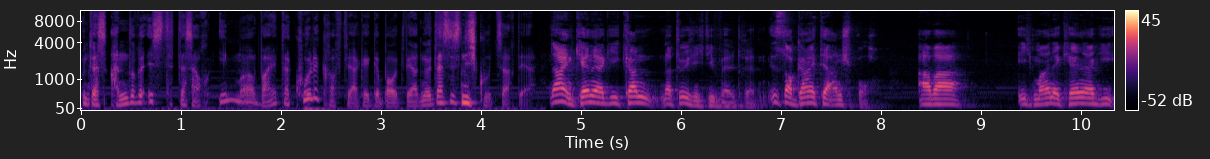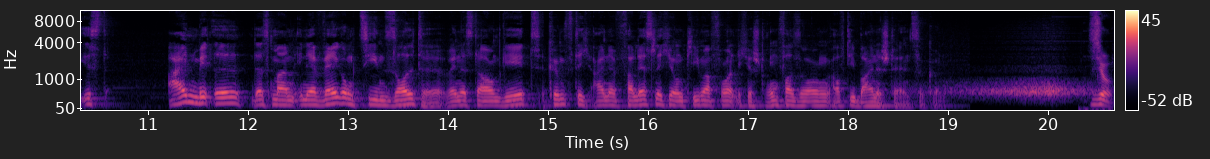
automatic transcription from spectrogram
Und das andere ist, dass auch immer weiter Kohlekraftwerke gebaut werden. Und das ist nicht gut, sagt er. Nein, Kernenergie kann natürlich nicht die Welt retten. Ist auch gar nicht der Anspruch. Aber ich meine, Kernenergie ist ein Mittel, das man in Erwägung ziehen sollte, wenn es darum geht, künftig eine verlässliche und klimafreundliche Stromversorgung auf die Beine stellen zu können. So,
